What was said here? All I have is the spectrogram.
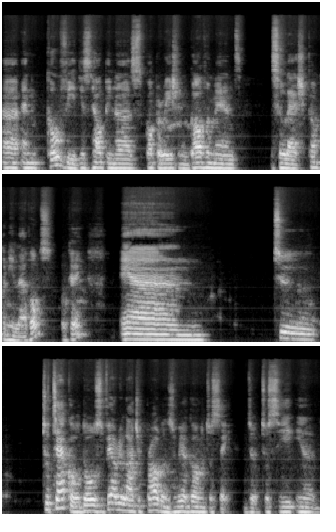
uh, and COVID is helping us cooperation government slash company levels. Okay, and to to tackle those very large problems we are going to say to, see in,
